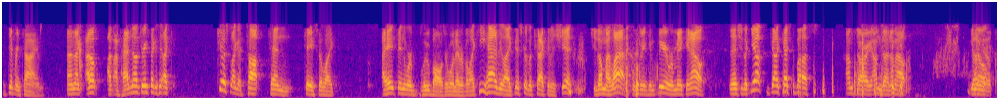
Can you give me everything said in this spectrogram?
a different time, and like I don't, I've, I've had enough drinks. I can say like, just like a top 10 case of like, I hate saying the word blue balls or whatever, but like he had to be like, this girl's attractive as shit. She's on my lap. We're drinking beer. We're making out. And then she's like, yep, gotta catch the bus. I'm sorry, I'm done. I'm out. You Gotta know, go.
